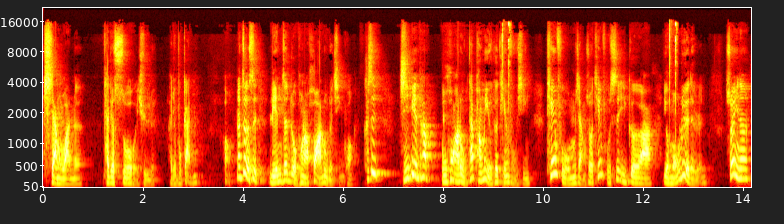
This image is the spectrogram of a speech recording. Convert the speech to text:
想完了，他就缩回去了，他就不干了。好，那这个是廉贞如果碰到化禄的情况。可是，即便他不化禄，他旁边有一颗天府星。天府，我们讲说天府是一个啊有谋略的人，所以呢，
